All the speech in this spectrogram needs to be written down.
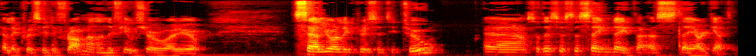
electricity from and in the future where you sell your electricity to. Uh, so this is the same data as they are getting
